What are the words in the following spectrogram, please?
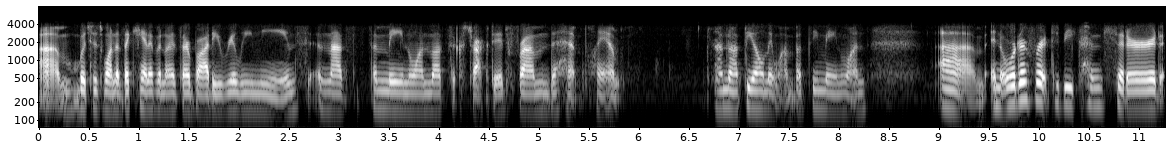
um, which is one of the cannabinoids our body really needs, and that's the main one that's extracted from the hemp plant. I'm not the only one, but the main one. Um, in order for it to be considered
